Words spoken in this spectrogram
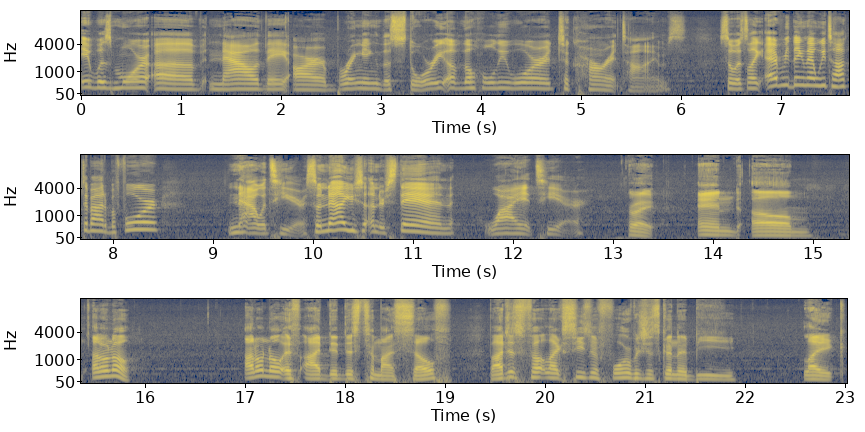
it was more of now they are bringing the story of the Holy War to current times. So it's like everything that we talked about before, now it's here. So now you should understand why it's here. Right. And um I don't know. I don't know if I did this to myself, but I just felt like season 4 was just going to be like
